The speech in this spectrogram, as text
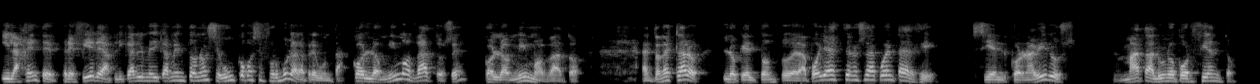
y la gente prefiere aplicar el medicamento o no según cómo se formula la pregunta, con los mismos datos, ¿eh? Con los mismos datos. Entonces, claro, lo que el tonto de la polla este no se da cuenta es decir, si el coronavirus mata al 1%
